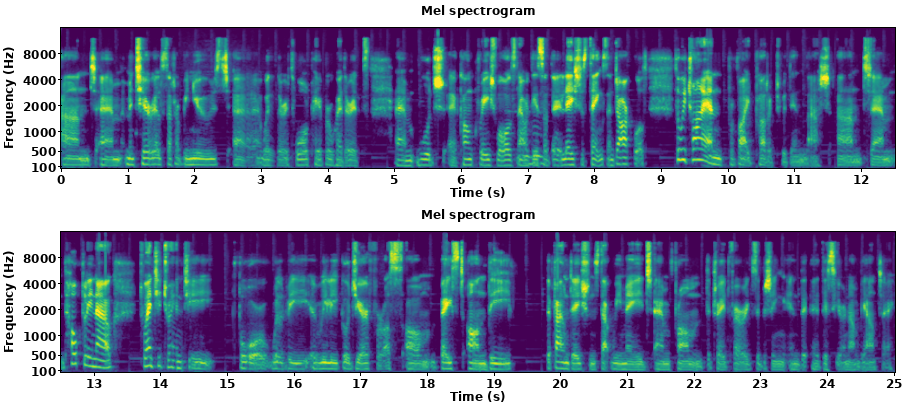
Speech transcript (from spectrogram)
and um, materials that are being used, uh, whether it's wallpaper, whether it's um, wood, uh, concrete walls. Now, mm-hmm. these are the latest things, and dark walls. So we try and provide product within that, and um, hopefully now, 2024 will be a really good year for us, um, based on the the foundations that we made um, from the trade fair exhibiting in the, uh, this year in Ambiente.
